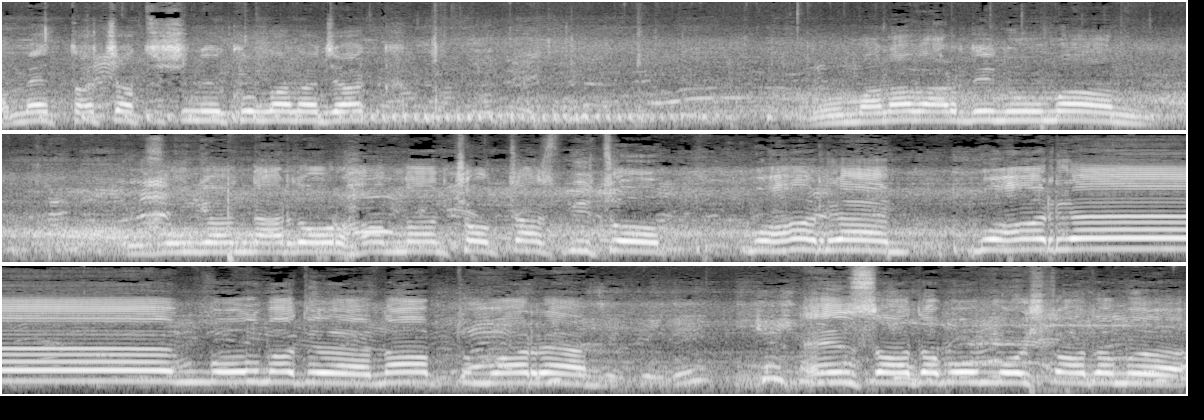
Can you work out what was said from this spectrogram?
Ahmet taç atışını kullanacak. Numan'a verdi Numan. Uzun gönderdi Orhan'dan çok ters bir top. Muharrem. Muharrem olmadı. Ne yaptı Muharrem? En sağda bomboştu adamı.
